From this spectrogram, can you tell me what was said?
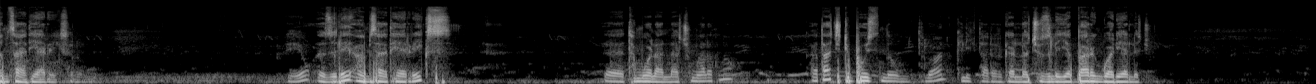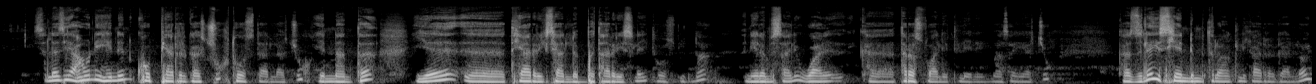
አምሳ TRX ነው። ይኸው እዚህ ላይ አምሳ TRX ትሞላላችሁ ማለት ነው። ከታች deposit ነው የምትለዋን click ታደርጋላችሁ እዚህ ላይ በአረንጓዴ ያለችው። ስለዚህ አሁን ይህንን ኮፒ አድርጋችሁ ትወስዳላችሁ የእናንተ የ TRX ያለበት address ላይ ትወስዱና እኔ ለምሳሌ ከ Trust Wallet ላይ ነው የማሳያችሁ። ከዚህ ላይ send የምትለዋን click አደርጋለሁኝ።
